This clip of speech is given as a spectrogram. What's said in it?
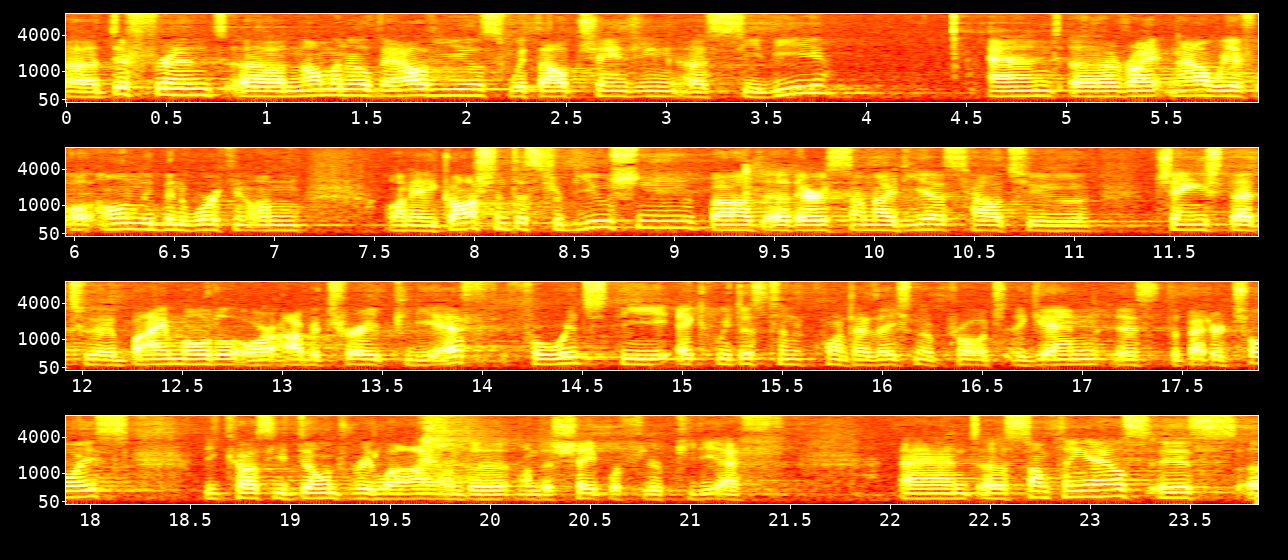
uh, different uh, nominal values without changing CV. And uh, right now we have only been working on, on a Gaussian distribution, but uh, there are some ideas how to change that to a bimodal or arbitrary PDF, for which the equidistant quantization approach, again, is the better choice because you don't rely on the, on the shape of your PDF. And uh, something else is, uh,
